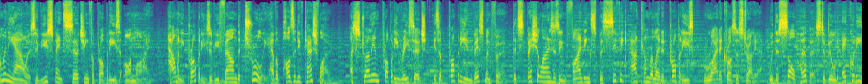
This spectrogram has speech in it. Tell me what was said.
How many hours have you spent searching for properties online? How many properties have you found that truly have a positive cash flow? Australian Property Research is a property investment firm that specialises in finding specific outcome related properties right across Australia with the sole purpose to build equity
